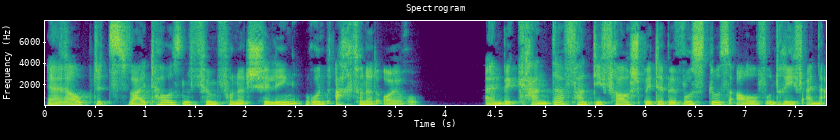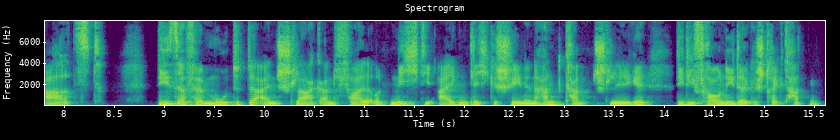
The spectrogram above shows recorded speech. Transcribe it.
Er raubte 2500 Schilling, rund 800 Euro. Ein Bekannter fand die Frau später bewusstlos auf und rief einen Arzt. Dieser vermutete einen Schlaganfall und nicht die eigentlich geschehenen Handkantenschläge, die die Frau niedergestreckt hatten.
